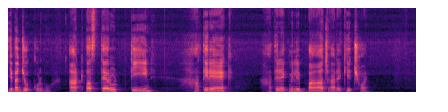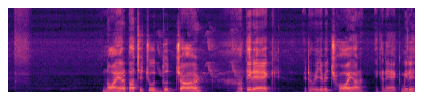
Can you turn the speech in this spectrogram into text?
এবার যোগ করব। আট পাঁচ তেরো তিন, হাতের এক হাতের এক মিলে পাঁচ আর একে ছয়। নয় আর পাঁচে চোদ্দ চার, হাতের এক এটা হয়ে যাবে ছয় আর এখানে এক মিলে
